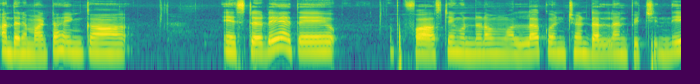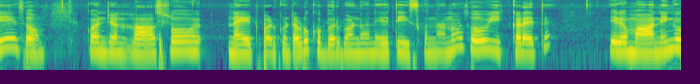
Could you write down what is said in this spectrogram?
అదనమాట. ఇంకా ఎస్టర్డే అయితే ఫాస్టింగ్ ఉండడం వల్ల కొంచెం డల్ అనిపించింది. సో కొంచెం లాస్ట్లో నైట్ పడుకుంటప్పుడు కొబ్బరి బండం అనేది తీసుకున్నాను. సో ఇక్కడైతే ఈరోజు మార్నింగ్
